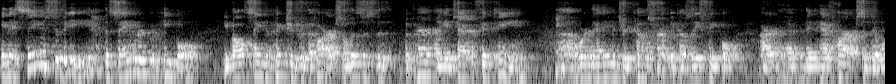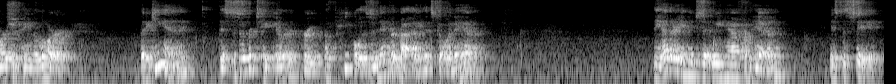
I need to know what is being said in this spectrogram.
And it seems to be the same group of people. You've all seen the pictures with the harps. Well, this is the, apparently in chapter 15 uh, where that imagery comes from, because these people are uh, then have harps and they're worshiping the Lord. But again, this is a particular group of people. This isn't everybody that's going to heaven. The other image that we have from heaven is the city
